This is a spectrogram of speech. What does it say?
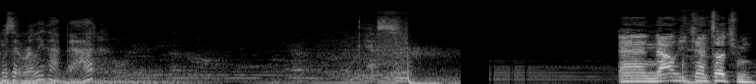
Was it really that bad? Yes. And now he can't touch me.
